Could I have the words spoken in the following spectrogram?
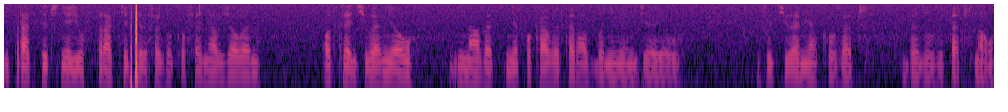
i praktycznie już w trakcie pierwszego koszenia wziąłem, odkręciłem ją i nawet nie pokażę teraz, bo nie wiem gdzie ją rzuciłem jako rzecz bezużyteczną.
